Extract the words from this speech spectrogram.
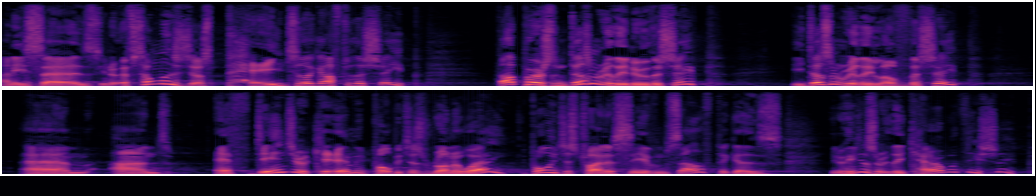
and he says, you know, if someone's just paid to look after the sheep, that person doesn't really know the sheep. He doesn't really love the sheep. Um, and if danger came, he'd probably just run away. He'd probably just try to save himself because, you know, he doesn't really care about these sheep.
